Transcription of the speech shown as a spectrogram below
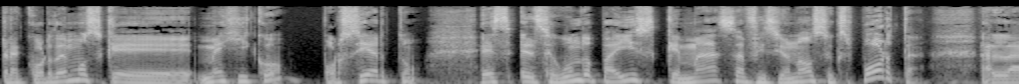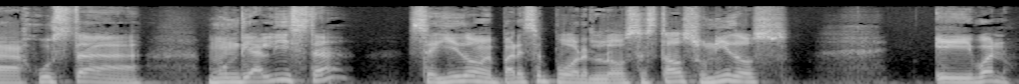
Recordemos que México, por cierto, es el segundo país que más aficionados exporta a la justa mundialista, seguido me parece por los Estados Unidos. Y bueno,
